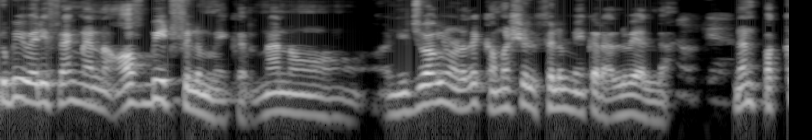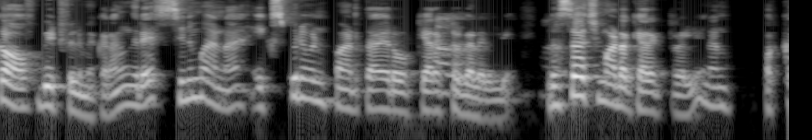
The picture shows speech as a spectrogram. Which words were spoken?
ಟು ಬಿ ವೆರಿ ಫ್ರ್ಯಾಂಕ್ ನಾನು ಆಫ್ ಬೀಟ್ ಫಿಲ್ಮ್ ಮೇಕರ್ ನಾನು ನಿಜವಾಗ್ಲೂ ನೋಡಿದ್ರೆ ಕಮರ್ಷಿಯಲ್ ಫಿಲ್ಮ್ ಮೇಕರ್ ಅಲ್ವೇ ಅಲ್ಲ. ನಾನು ಪಕ್ಕ ಆಫ್ ಬೀಟ್ ಫಿಲ್ಮ್ ಮೇಕರ್ ಅಂದರೆ ಸಿನಿಮಾನ ಎಕ್ಸ್ಪೆರಿಮೆಂಟ್ ಮಾಡ್ತಾ ಇರೋ ಕ್ಯಾರೆಕ್ಟರ್ಗಳಲ್ಲಿ ರಿಸರ್ಚ್ ಮಾಡೋ ಕ್ಯಾರೆಕ್ಟರಲ್ಲಿ ನಾನು ಪಕ್ಕ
